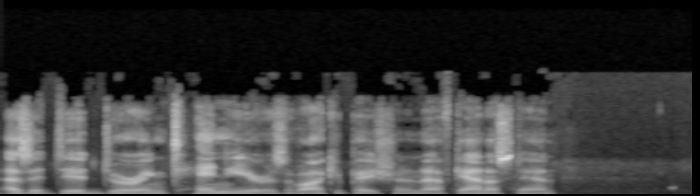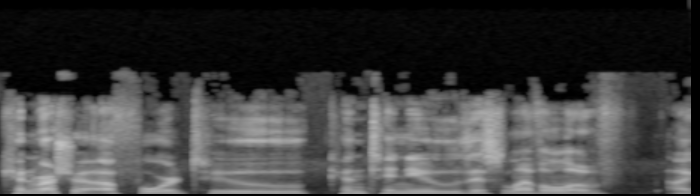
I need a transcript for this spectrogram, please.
as it did during 10 years of occupation in Afghanistan. Can Russia afford to continue this level of uh,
